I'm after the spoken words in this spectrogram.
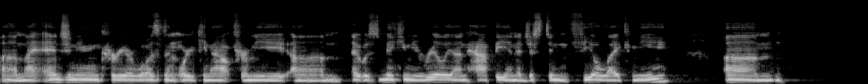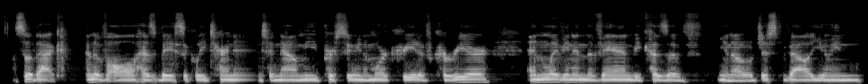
um, my engineering career wasn't working out for me. Um, it was making me really unhappy and it just didn't feel like me. Um, so that kind of all has basically turned into now me pursuing a more creative career and living in the van because of, you know, just valuing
